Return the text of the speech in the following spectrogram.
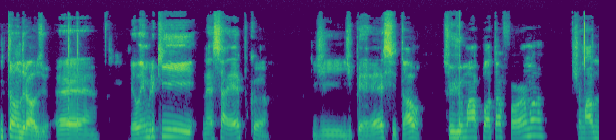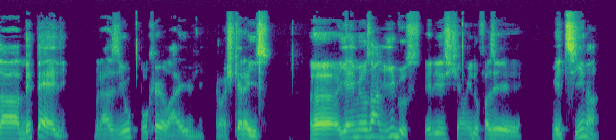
Então, Drauzio, é, eu lembro que nessa época de, de PS e tal, surgiu uma plataforma chamada BPL, Brasil Poker Live, eu acho que era isso. Uh, e aí meus amigos, eles tinham ido fazer medicina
